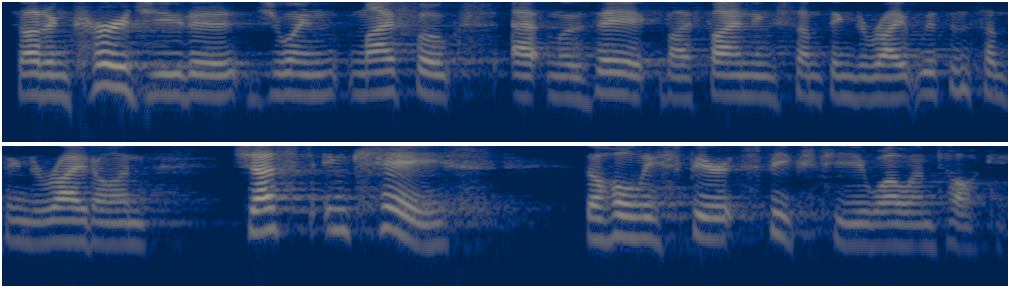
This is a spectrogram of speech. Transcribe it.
So I'd encourage you to join my folks at Mosaic by finding something to write with and something to write on, just in case the Holy Spirit speaks to you while I'm talking.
